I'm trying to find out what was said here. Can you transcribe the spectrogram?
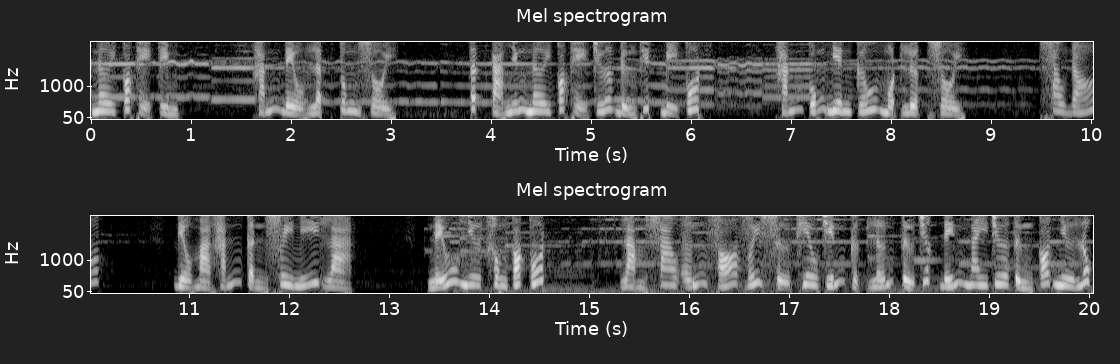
Nơi có thể tìm. Hắn đều lật tung rồi. Tất cả những nơi có thể chứa đựng thiết bị cốt. Hắn cũng nghiên cứu một lượt rồi. Sau đó, điều mà hắn cần suy nghĩ là Nếu như không có cốt làm sao ứng phó với sự khiêu chiến cực lớn từ trước đến nay chưa từng có như lúc?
